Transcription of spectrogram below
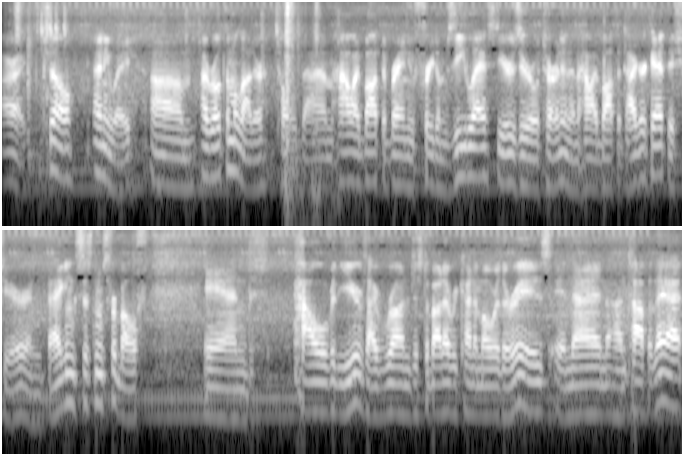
Alright, so anyway, um, I wrote them a letter, told them how I bought the brand new Freedom Z last year, zero turn, and then how I bought the Tiger Cat this year, and bagging systems for both, and how over the years I've run just about every kind of mower there is, and then on top of that,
